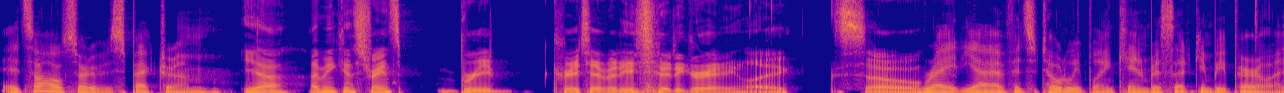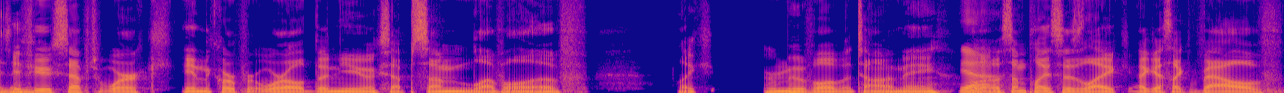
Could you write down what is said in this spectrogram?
it's all sort of a spectrum. Yeah. I mean, constraints breed creativity to a degree. Like, so Right, yeah. If it's a totally blank canvas, that can be paralyzing. if you accept work in the corporate world, then you accept some level of like removal of autonomy. Yeah. Although some places like I guess like Valve,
